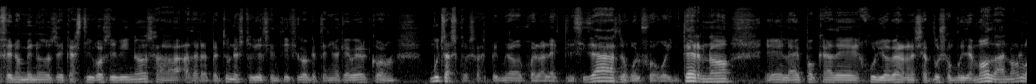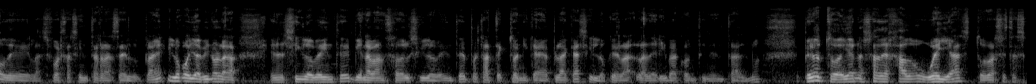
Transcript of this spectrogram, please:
fenómenos de castigos divinos a, de repente un estudio científico que tenía que ver con muchas cosas. Primero fue la electricidad, luego el fuego interno, en la época de Julio Verne se puso muy de moda, ¿no? Lo de las fuerzas internas del planeta. Y luego ya vino la, en el siglo XX, bien avanzado el siglo XX, pues la tectónica de placas y lo que es la, deriva continental, ¿no? Pero todavía nos ha dejado huellas todas estas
